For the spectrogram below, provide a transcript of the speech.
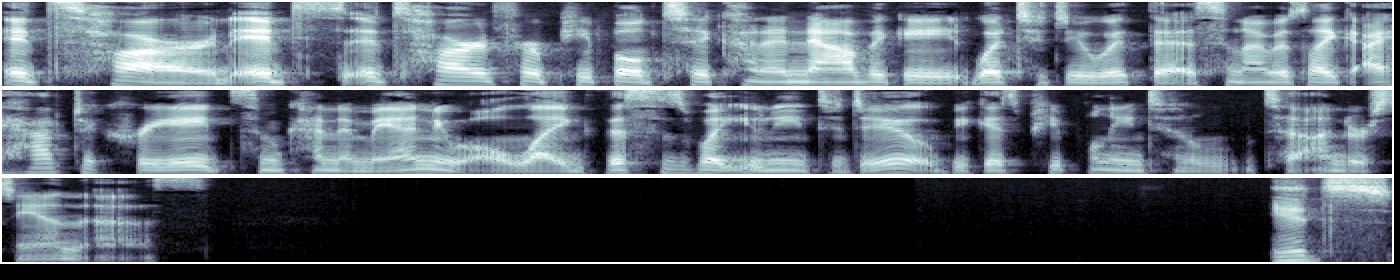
it's hard it's it's hard for people to kind of navigate what to do with this and i was like i have to create some kind of manual like this is what you need to do because people need to to understand this it's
